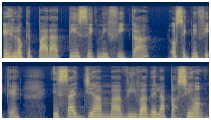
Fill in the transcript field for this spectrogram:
Es lo que para ti significa o signifique esa llama viva de la pasión.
